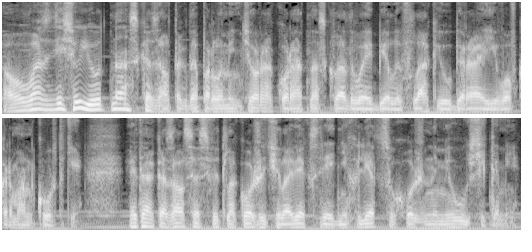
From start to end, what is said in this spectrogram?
«А у вас здесь уютно», — сказал тогда парламентер, аккуратно складывая белый флаг и убирая его в карман куртки. Это оказался светлокожий человек средних лет с ухоженными усиками.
